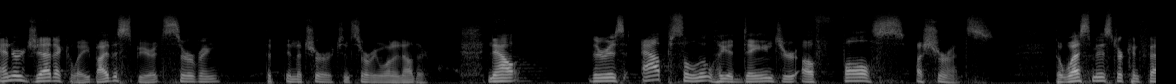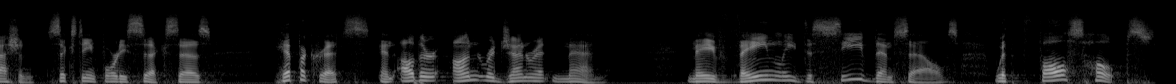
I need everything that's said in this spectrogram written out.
energetically, by the Spirit, serving the, in the church and serving one another. Now, there is absolutely a danger of false assurance. The Westminster Confession, 1646, says, Hypocrites and other unregenerate men may vainly deceive themselves with false hopes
